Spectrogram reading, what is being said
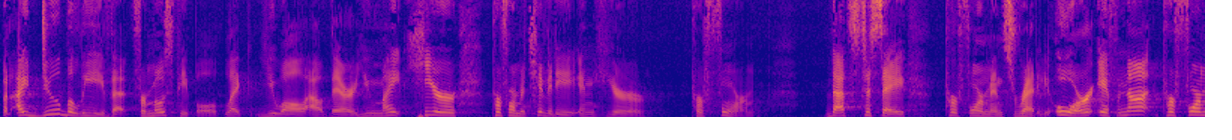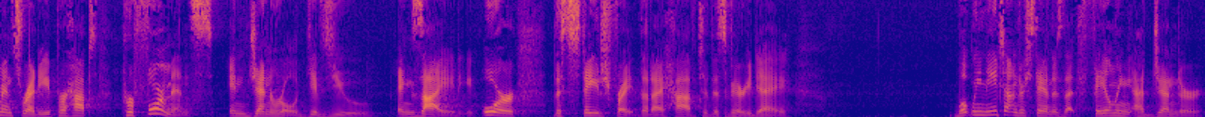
But I do believe that for most people, like you all out there, you might hear performativity and hear perform. That's to say, performance ready. Or if not performance ready, perhaps performance in general gives you anxiety or the stage fright that I have to this very day. What we need to understand is that failing at gender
